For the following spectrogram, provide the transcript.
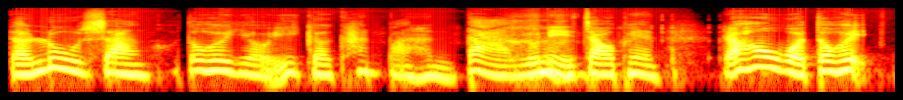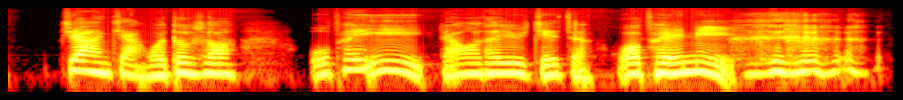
的路上都会有一个看板很大，有你的照片，然后我都会这样讲，我都说吴佩仪，然后他就接着我陪你。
